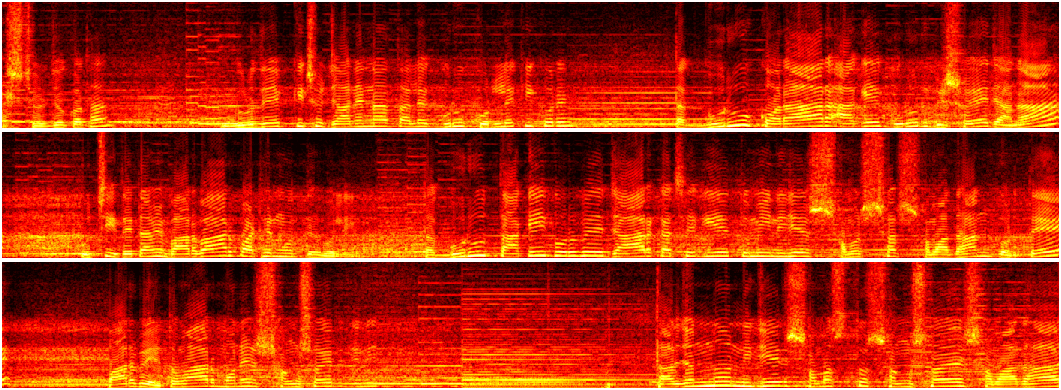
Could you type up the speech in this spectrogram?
আশ্চর্য কথা। গুরুদেব কিছু জানে না, তাহলে গুরু করলে কি করে? তা গুরু করার আগে গুরুর বিষয়ে জানা উচিত, এটা আমি বারবার পাঠের মধ্যে বলি। তা গুরু তাকেই করবে, যার কাছে গিয়ে তুমি নিজের সমস্যার সমাধান করতে পারবে, তোমার মনের সংশয়ের জিনিস। তার জন্য নিজের সমস্ত সংশয়ের সমাধান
